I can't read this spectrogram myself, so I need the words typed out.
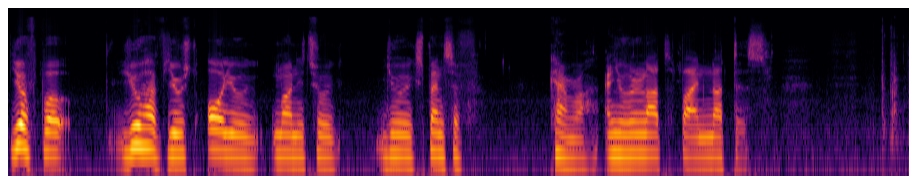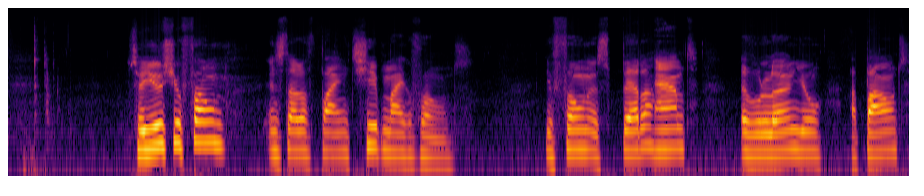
You have, you have used all your money to your expensive camera and you will not buy not this. So use your phone instead of buying cheap microphones. Your phone is better and it will learn you about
